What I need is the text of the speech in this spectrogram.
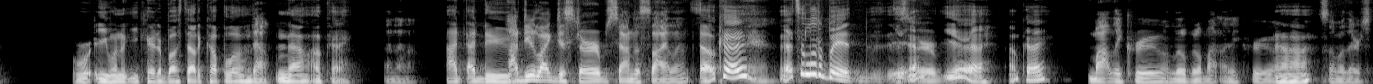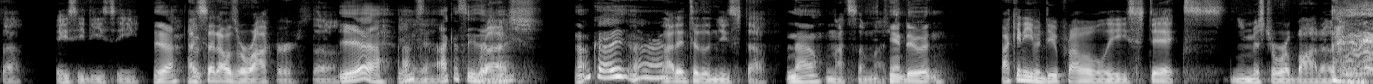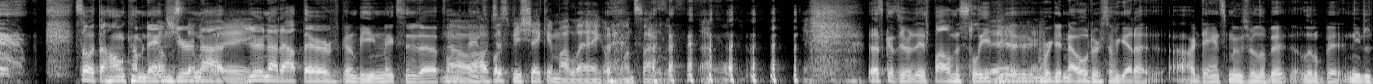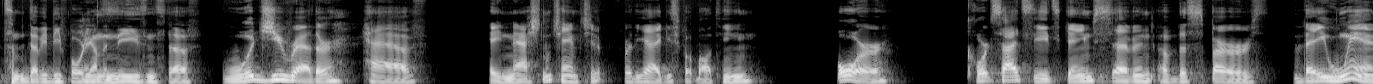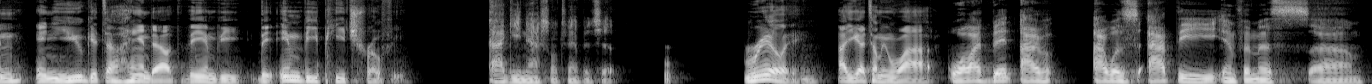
You want to, you care to bust out a couple of? No. no. Okay, I don't know. I, I do. I do like Disturbed, Sound of Silence, okay, Yeah. that's a little bit. Disturbed. Yeah. Okay. Motley Crue, a little bit of Motley Crue, Uh huh. some of their stuff, ACDC. Yeah. I said I was a rocker, so yeah. Yeah. I can see that. man. Rush. Okay. All right. Not into the new stuff, No, not so you much. can't do it. I can even do probably Styx, Mr. Roboto. So at the homecoming dance, you're not away. you're not out there going to be mixing it up. no, on the I'll just be shaking my leg on one side of the. Yeah. That's because they're just falling asleep. Yeah, yeah. We're getting older, so we got our dance moves are a little bit a little bit need some WD forty on the knees and stuff. Would you rather have a national championship for the Aggies football team, or courtside seats, game seven of the Spurs. They win, and you get to hand out the MV, the MVP trophy. Aggie national championship. Really? Uh, you got to tell me why. Well, I've been I've I was at the infamous um,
